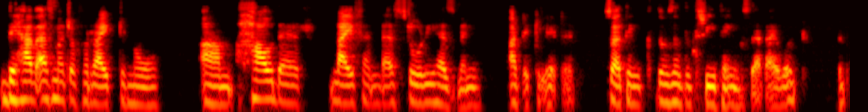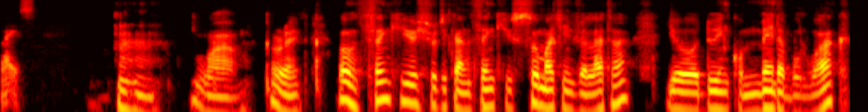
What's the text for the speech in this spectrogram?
they have as much of a right to know um, how their life and their story has been articulated. So I think those are the three things that I would advise. Mm-hmm. Wow. All right. Oh, thank you, Shrutika, and thank you so much, Inviolata. You're doing commendable work,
